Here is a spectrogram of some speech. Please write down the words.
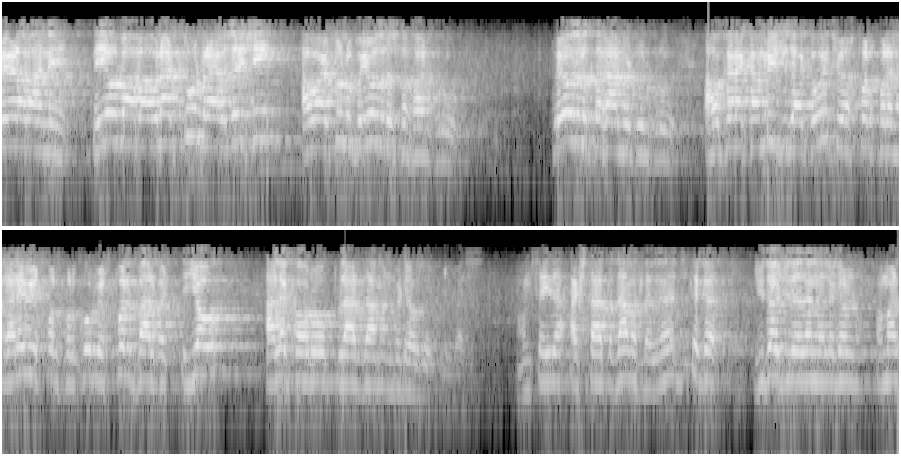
پیړه باندې یو بابا اولاد ټول راوځي شي او ټول په یو درستخان کړو په یو درستخان ټول کړو او کله کمرې جدا کوي چې خپل خپل غریب خپل خپل کور خپل بال بچ یو الک اورو پلار ځامن بډیو ځي هم صحیح ده اشتا ته دا مطلب نه چې تک جدا جدا ځان لګول عمل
